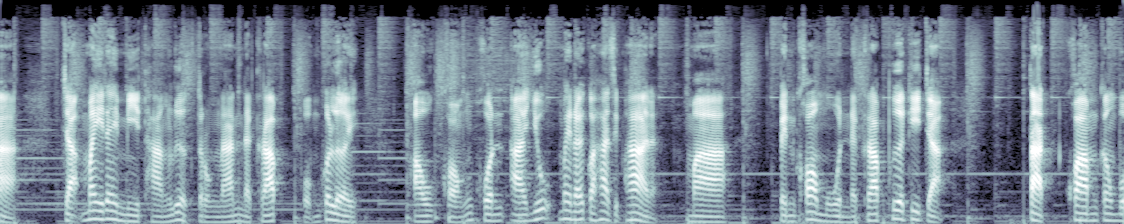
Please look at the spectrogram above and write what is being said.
55 จะไม่ได้มีทางเลือกตรงนั้นนะครับ ผมก็เลยเอาของคนอายุไม่น้อยกว่า 55นะมาเป็นข้อมูลนะครับ เพื่อที่จะ ตัดความกังว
